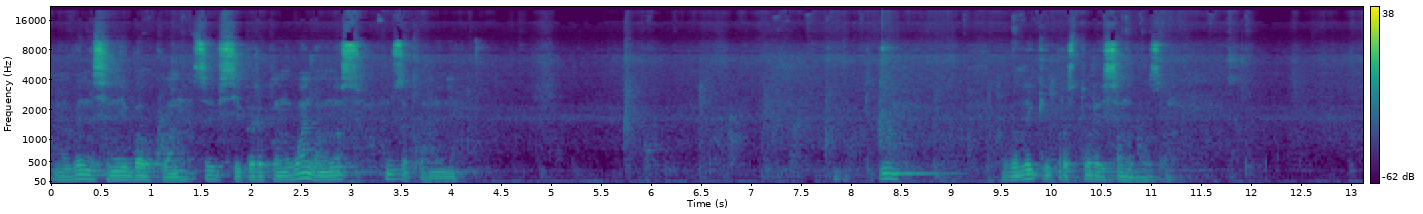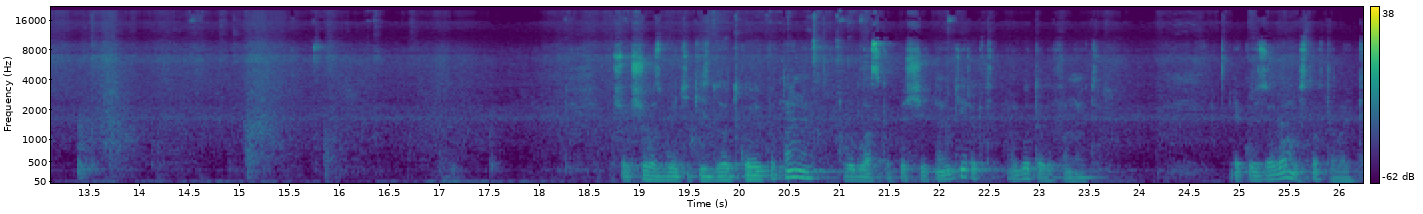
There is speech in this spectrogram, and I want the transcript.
винесений балкон. Це всі перепланування у нас узаконені. І великий просторий санвузол. Якщо у вас будуть якісь додаткові питання, будь ласка, пишіть нам в Директ або телефонуйте. Дякую за увагу, ставте лайки.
